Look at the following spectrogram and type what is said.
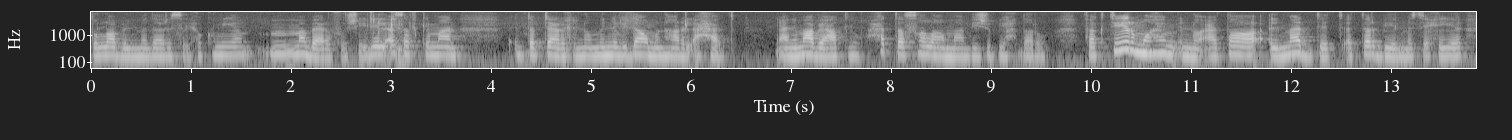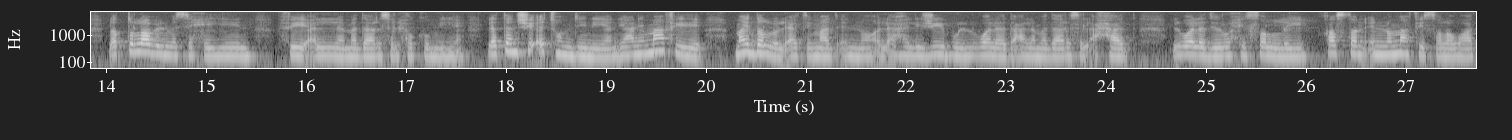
طلاب المدارس الحكومية ما بيعرفوا شيء. للأسف كمان أنت بتعرف إنه من بيداوموا نهار الأحد يعني ما بيعطلوا حتى صلاة ما بيجوا بيحضروا. فكتير مهم إنه إعطاء المادة التربية المسيحية للطلاب المسيحيين في المدارس الحكومية لتنشئتهم دينيا. يعني ما في ما يضلوا الاعتماد إنه الأهل يجيبوا الولد على مدارس الأحد الولد يروح يصلي خاصة إنه ما في صلوات.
